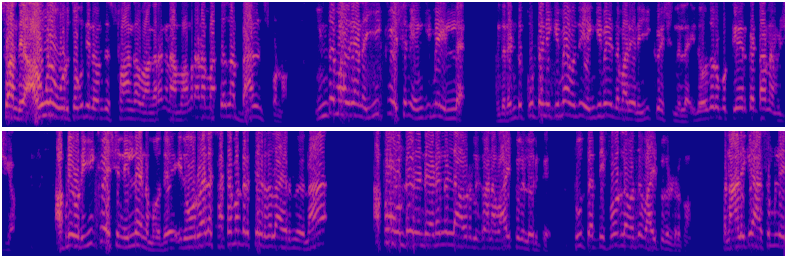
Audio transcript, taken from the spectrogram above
சோ அந்த அவங்களும் ஒரு தொகுதியில வந்து ஸ்ட்ராங்கா வாங்குறாங்க. நம்ம வாங்குறோம். ஆனா மத்ததெல்லாம் பேலன்ஸ் பண்ணோம் இந்த மாதிரியான ஈக்குவேஷன் எங்கேயுமே இல்ல. அந்த ரெண்டு கூட்டணிக்குமே வந்து எங்கேயுமே இந்த மாதிரியான ஈக்குவேஷன் இல்ல. இது வந்து ரொம்ப கிளியர் கட்டான விஷயம். அப்படி ஒரு ஈக்குவேஷன் இல்லைன்னும் போது இது ஒருவேளை சட்டமன்ற தேர்தலா இருந்ததுன்னா அப்போ ஒன்று ரெண்டு இடங்கள்ல அவர்களுக்கான வாய்ப்புகள் இருக்கு. டூ தேர்ட்டி ஃபோர்ல வந்து வாய்ப்புகள் இருக்கும். இப்ப நாளைக்கு அசம்பிளி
